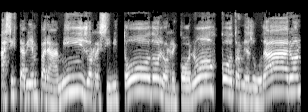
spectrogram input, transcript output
así está bien para mí, yo recibí todo, lo reconozco, otros me ayudaron,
